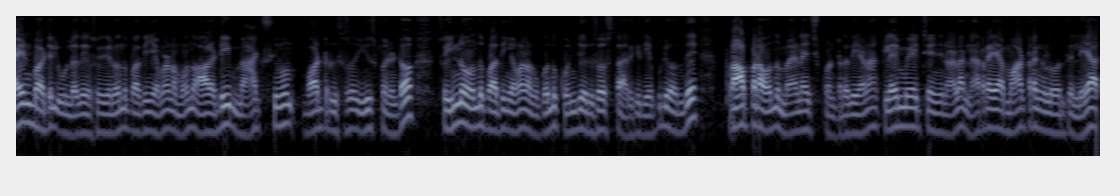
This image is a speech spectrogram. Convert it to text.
பயன்பாட்டில் உள்ளது. ஸோ இதில் வந்து பார்த்திங்க அப்படின்னா நம்ம வந்து ஆல்ரெடி மேக்ஸிமம் வாட்டர் ரிசோர்ஸை யூஸ் பண்ணிட்டோம். ஸோ இன்னும் வந்து பார்த்திங்கன்னா நமக்கு வந்து கொஞ்சம் ரிசோர்ஸ் தான் இருக்குது. எப்படி வந்து ப்ராப்பராக வந்து மேனேஜ் பண்ணுறது ஏன்னா கிளைமேட் சேஞ்சினால நிறைய மாற்றங்கள் வருது இல்லையா?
